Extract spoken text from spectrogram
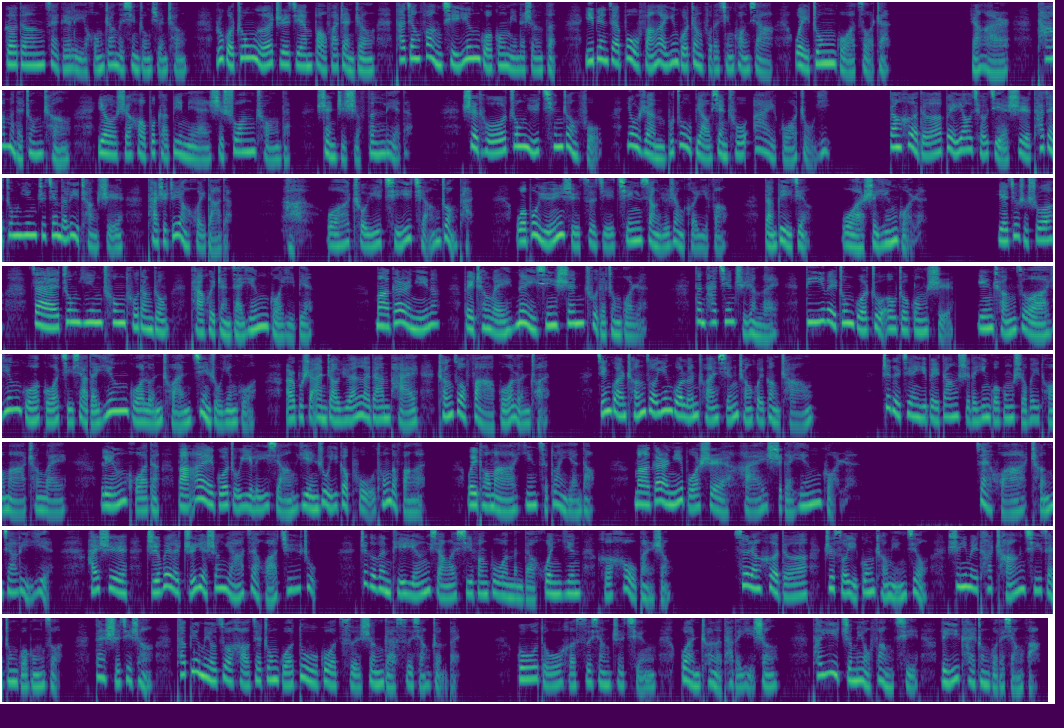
戈登在给李鸿章的信中宣称，如果中俄之间爆发战争，他将放弃英国公民的身份，以便在不妨碍英国政府的情况下为中国作战。然而，他们的忠诚有时候不可避免是双重的，甚至是分裂的。试图忠于清政府，又忍不住表现出爱国主义。当赫德被要求解释他在中英之间的立场时，他是这样回答的：“啊，我处于骑墙状态，我不允许自己倾向于任何一方。但毕竟我是英国人，也就是说，在中英冲突当中，他会站在英国一边。马格尔尼呢，被称为内心深处的中国人，但他坚持认为，第一位中国驻欧洲公使应乘坐英国国旗下的英国轮船进入英国，而不是按照原来的安排乘坐法国轮船。尽管乘坐英国轮船行程会更长，这个建议被当时的英国公使威妥玛称为“灵活的把爱国主义理想引入一个普通的方案”。威妥玛因此断言道：“马格尔尼博士还是个英国人，在华成家立业，还是只为了职业生涯在华居住？这个问题影响了西方顾问们的婚姻和后半生。虽然赫德之所以功成名就，是因为他长期在中国工作，但实际上他并没有做好在中国度过此生的思想准备。”孤独和思乡之情贯穿了他的一生，他一直没有放弃离开中国的想法。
